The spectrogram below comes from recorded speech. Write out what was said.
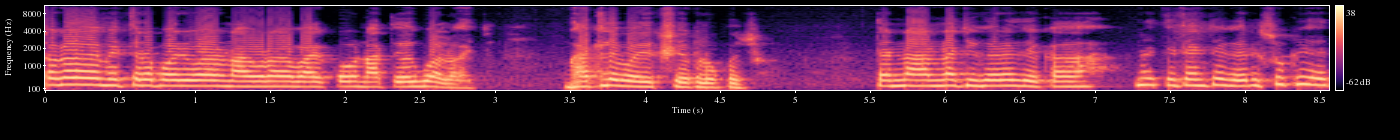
सगळे मित्रपरिवार नवरा बायको नातेवाईक बोलवायचे. घातले बा एकशे एक लोक जीव. त्यांना अन्नाची गरज आहे का? नाही ते त्यांच्या घरी सुखी आहेत.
